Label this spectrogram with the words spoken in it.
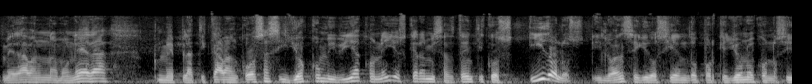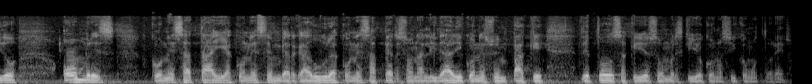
me daban una moneda, me platicaban cosas y yo convivía con ellos, que eran mis auténticos ídolos, y lo han seguido siendo porque yo no he conocido hombres con esa talla, con esa envergadura, con esa personalidad y con ese empaque de todos aquellos hombres que yo conocí como torero.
